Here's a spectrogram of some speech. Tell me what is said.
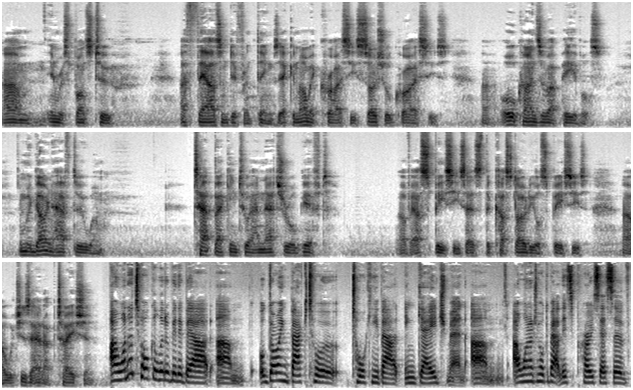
um, in response to a thousand different things economic crises, social crises, uh, all kinds of upheavals. And we're going to have to um, tap back into our natural gift of our species as the custodial species uh, which is adaptation. I want to talk a little bit about, um, going back to talking about engagement. Um, I want to talk about this process of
